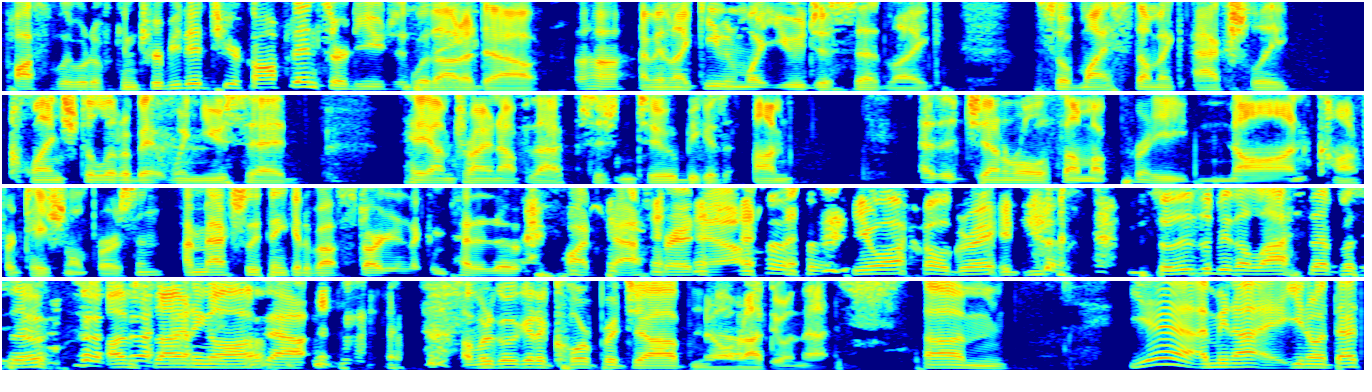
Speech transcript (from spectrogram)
possibly would have contributed to your confidence, or do you just without think, a doubt. Uh-huh. I mean, like even what you just said, like, so my stomach actually clenched a little bit when you said, "Hey, I'm trying out for that position too," because I'm, as a general of thumb, a pretty non-confrontational person. I'm actually thinking about starting a competitive podcast right now. you are oh great. so this will be the last episode. I'm signing off. Out. I'm gonna go get a corporate job. No, I'm not doing that. Um, yeah, I mean, I you know at that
